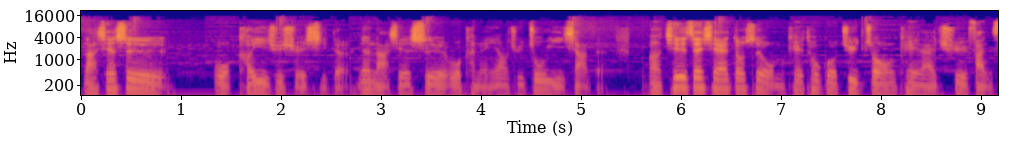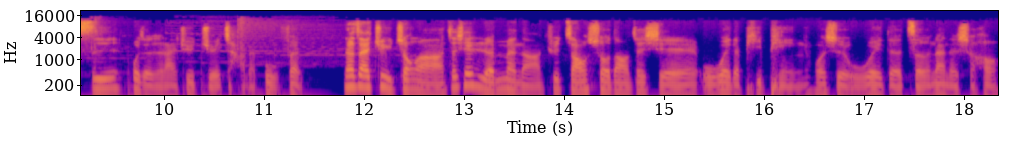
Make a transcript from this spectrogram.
哪些是我可以去学习的，那哪些是我可能要去注意一下的。呃，其实这些都是我们可以透过剧中可以来去反思，或者是来去觉察的部分。那在剧中啊，这些人们啊，去遭受到这些无谓的批评或是无谓的责难的时候，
